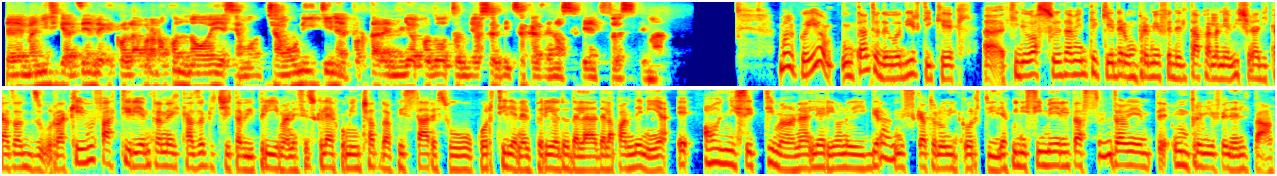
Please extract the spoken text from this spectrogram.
delle magnifiche aziende che collaborano con noi e siamo diciamo, uniti nel portare il miglior prodotto, il miglior servizio a casa dei nostri clienti tutte le settimane. Marco, io intanto devo dirti che eh, ti devo assolutamente chiedere un premio fedeltà per la mia vicina di casa azzurra, che infatti rientra nel caso che citavi prima, nel senso che lei ha cominciato ad acquistare su Cortiglia nel periodo della, della pandemia e ogni settimana le arrivano dei grandi scatoloni di Cortiglia, quindi si merita assolutamente un premio fedeltà.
